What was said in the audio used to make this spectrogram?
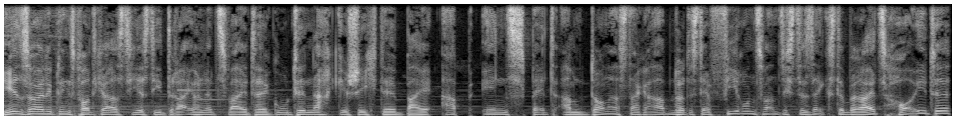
Hier ist euer Lieblingspodcast. Hier ist die 302. Gute Nachtgeschichte bei Ab ins Bett am Donnerstagabend. Heute ist der 24.06. bereits. Heute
